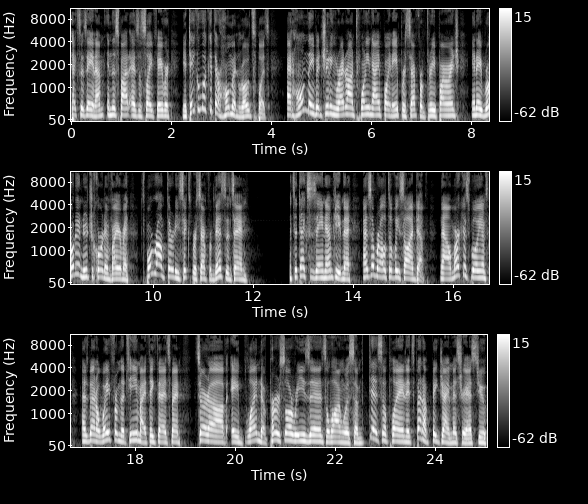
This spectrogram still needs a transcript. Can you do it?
Texas A&M in the spot as a slight favorite, you take a look at their home and road splits. At home, they've been shooting right around 29.8% from three point range. In a road and neutral court environment, it's more around 36% from distance. And it's a Texas A&M team that has a relatively solid depth. Now, Marcus Williams has been away from the team. I think that it's been sort of a blend of personal reasons along with some discipline. It's been a big giant mystery as to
